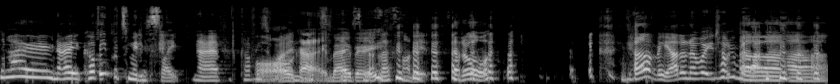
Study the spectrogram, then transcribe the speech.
no, no. Coffee puts me to sleep. No, coffee's oh, fine. Okay, that's, maybe that's not, that's not it at all. Can't be. I don't know what you're talking about. Uh,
